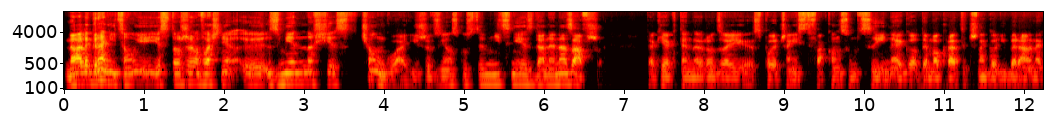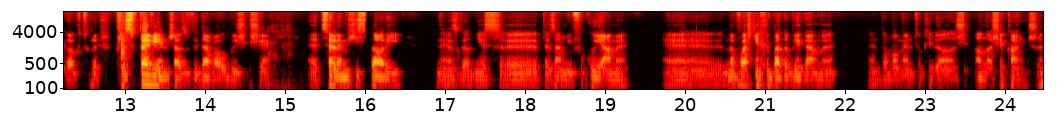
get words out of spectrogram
No ale granicą jest to, że właśnie zmienność jest ciągła i że w związku z tym nic nie jest dane na zawsze. Tak jak ten rodzaj społeczeństwa konsumpcyjnego, demokratycznego, liberalnego, który przez pewien czas wydawałby się celem historii, E, zgodnie z e, tezami Fukuyamy, e, no właśnie chyba dobiegamy do momentu, kiedy ono się, ono się kończy.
